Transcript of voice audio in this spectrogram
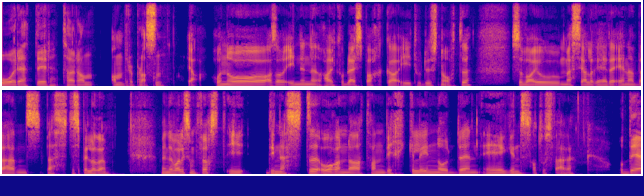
Året etter tar han andreplassen. Ja, og nå, altså innen Raiko ble sparka i 2008, så var jo Messi allerede en av verdens beste spillere. Men det var liksom først i de neste årene da at han virkelig nådde en egen stratosfære. Og det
